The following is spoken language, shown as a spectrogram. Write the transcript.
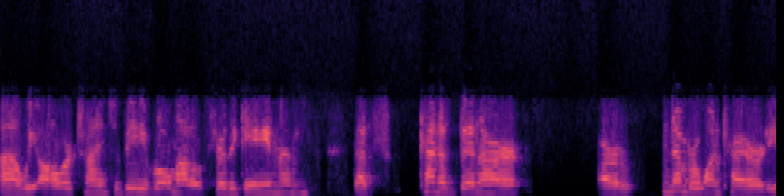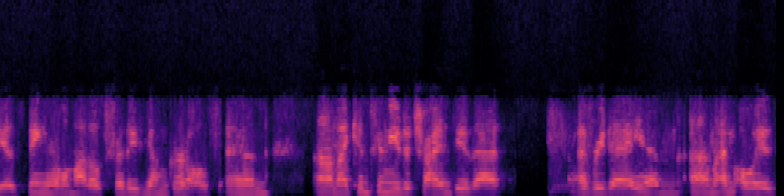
uh, we all were trying to be role models for the game. And that's kind of been our our number one priority is being role models for these young girls. And um, I continue to try and do that every day. And um, I'm always,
